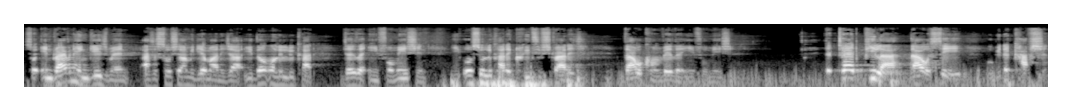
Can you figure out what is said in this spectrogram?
So in driving engagement as a social media manager, you don't only look at just the information, you also look at the creative strategy that will convey the information. The third pillar that I will say will be the caption.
